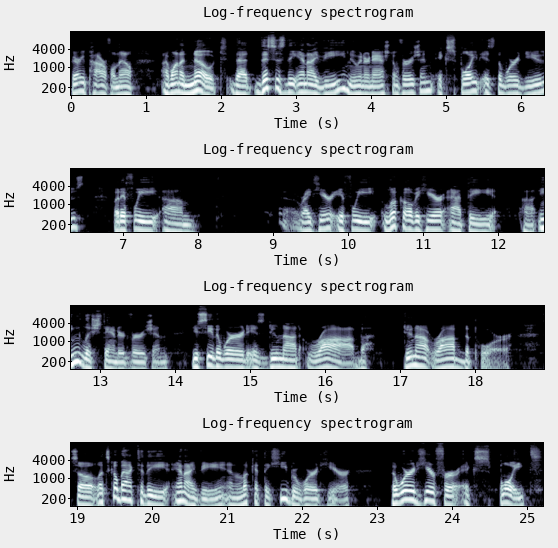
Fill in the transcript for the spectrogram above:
very powerful. Now, I want to note that this is the NIV, New International Version. Exploit is the word used. But if we, um, uh, right here, if we look over here at the uh, English Standard Version, you see the word is do not rob. Do not rob the poor. So let's go back to the NIV and look at the Hebrew word here. The word here for exploit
